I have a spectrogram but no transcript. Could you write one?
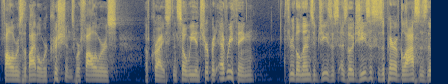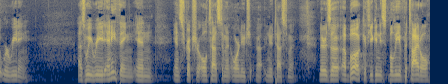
followers of the Bible. We're Christians. We're followers of Christ. And so we interpret everything through the lens of Jesus as though Jesus is a pair of glasses that we're reading as we read anything in in Scripture, Old Testament or New, uh, New Testament. There's a, a book, if you can just believe the title,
